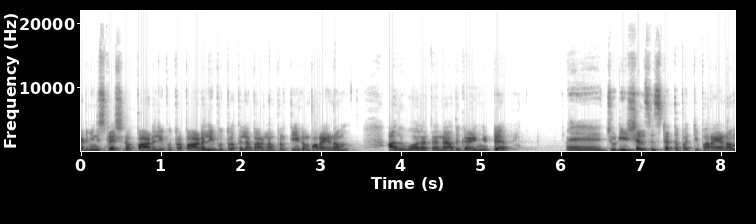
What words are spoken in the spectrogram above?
Administration of Pataliputra. പാടലിപുത്രത്തിലെ ഭരണം പ്രത്യേകം പറയണം. അതുപോലെ തന്നെ അത് കഴിഞ്ഞിട്ട് ജുഡീഷ്യൽ സിസ്റ്റത്തെ പറ്റി പറയണം.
